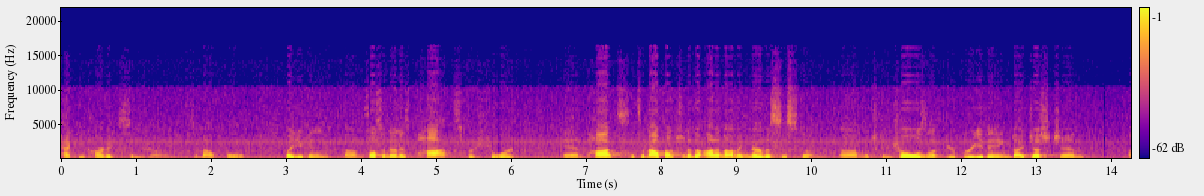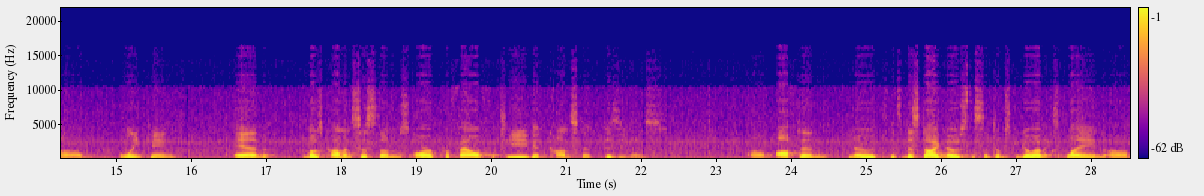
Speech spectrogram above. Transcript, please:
tachycardic syndrome. It's a mouthful. But you can, um, it's also known as POTS for short. And POTS, it's a malfunction of the autonomic nervous system, um, which controls uh, your breathing, digestion, um, blinking. And the most common symptoms are profound fatigue and constant dizziness. Um, often you know, it's, it's misdiagnosed. The symptoms can go unexplained. Um,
